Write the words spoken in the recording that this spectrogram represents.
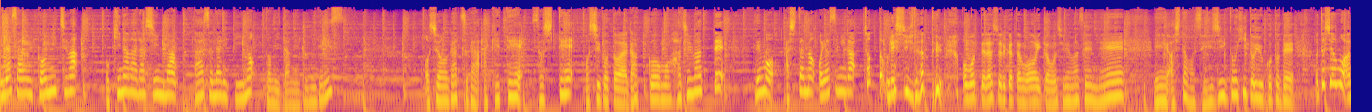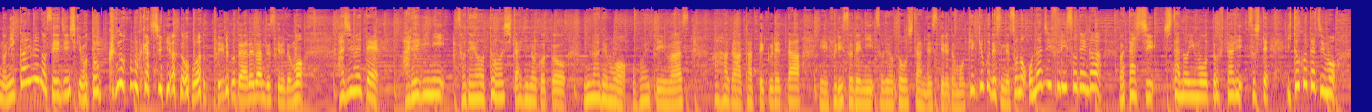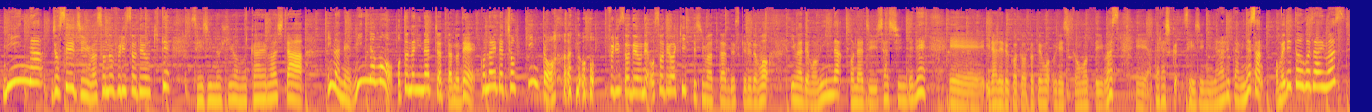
皆さんこんにちは。沖縄羅針盤パーソナリティの富田恵です。お正月が明けてそしてお仕事は学校も始まってでも明日のお休みがちょっと嬉しいなって思ってらっしゃる方も多いかもしれませんね、えー、明日は成人の日ということで私はもうあの2回目の成人式もとっくの昔にあの終わっているのであれなんですけれども初めて晴れ着に袖を通した日のことを今でも覚えています。母が買ってくれた、えー、振袖に袖を通したんですけれども結局ですねその同じ振袖が私下の妹2人そしていとこたちもみんな女性陣はその振袖を着て成人の日を迎えました。今ねみんなもう大人になっちゃったのでこの間直近と あの振袖をねお袖は切ってしまったんですけれども今でもみんな同じ写真でね、えー、いられることをとても嬉しく思っています、えー、新しく成人になられた皆さんおめでとうございます。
